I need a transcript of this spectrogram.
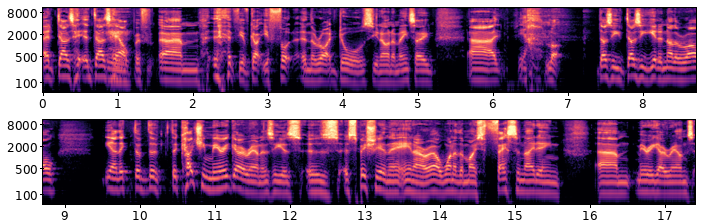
It does. It does help if um, if you've got your foot in the right doors. You know what I mean. So, uh, yeah, look, Does he does he get another role? You know, the the, the, the coaching merry-go-round is he is is especially in the NRL one of the most fascinating um, merry-go-rounds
